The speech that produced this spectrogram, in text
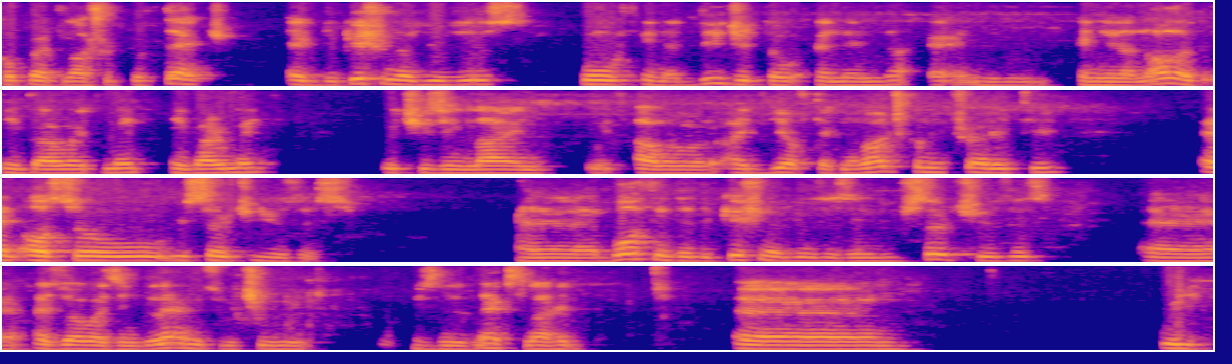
copyright law should protect educational users, both in a digital and in, and, and in environment, environment, which is in line with our idea of technological neutrality, and also research users, uh, both in the educational users and research users, uh, as well as in GLAMS, which is the next slide. Uh, we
